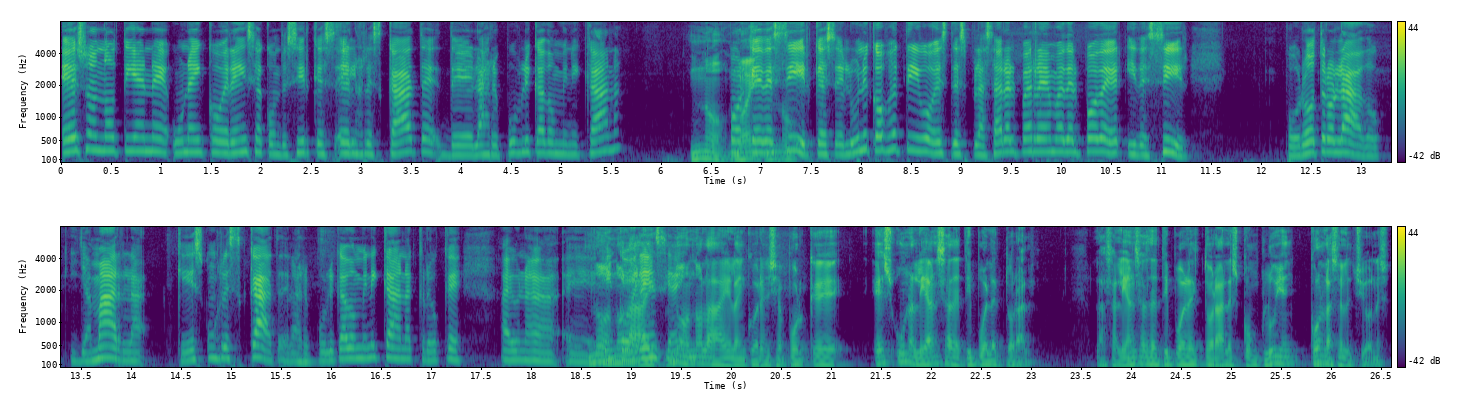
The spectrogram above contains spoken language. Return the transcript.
Eso no tiene una incoherencia con decir que es el rescate de la República Dominicana. No, no Porque hay- no. decir que es el único objetivo es desplazar al PRM del poder y decir, por otro lado, y llamarla que es un rescate de la República Dominicana, creo que hay una eh, No, no la hay, incoherencia. no, no la hay la incoherencia, porque es una alianza de tipo electoral. Las alianzas de tipo electorales concluyen con las elecciones.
